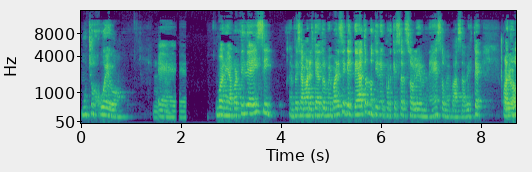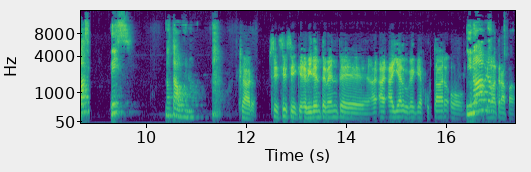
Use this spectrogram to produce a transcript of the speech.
mucho juego. Eh, bueno, y a partir de ahí sí, empecé a amar el teatro. Me parece que el teatro no tiene por qué ser solemne, eso me pasa, ¿viste? Cuando va. vas actriz, no está bueno. Claro. Sí, sí, sí, que evidentemente hay, hay algo que hay que ajustar o Y no que hablo- no atrapa.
